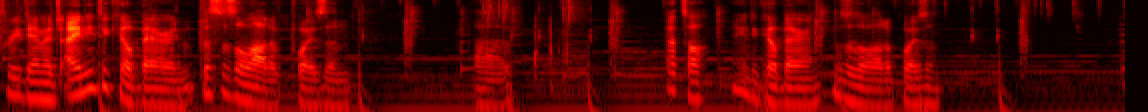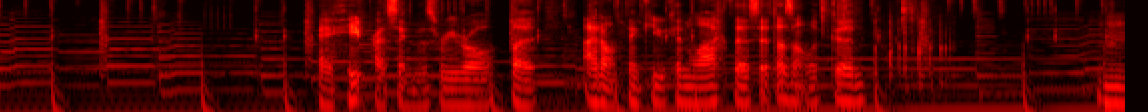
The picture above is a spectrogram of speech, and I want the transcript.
Three damage. I need to kill Baron. This is a lot of poison. Uh, that's all. I need to kill Baron. This is a lot of poison. I hate pressing this reroll, but I don't think you can lock this. It doesn't look good. Hmm.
